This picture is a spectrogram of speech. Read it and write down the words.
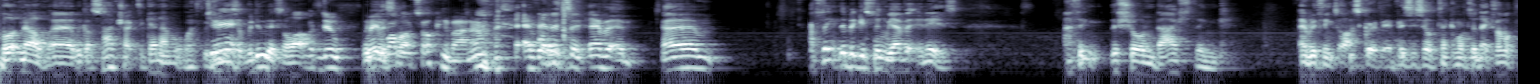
But no, uh, we got sidetracked again, haven't we? We do, this, we do this a lot. We do. We do Wait, a what lot. we talking about now? Everton. Everton. Um, I think the biggest thing with Everton is, I think the Sean Dyche thing. Everything's, oh, it's a great bit of business, he'll take him on to the next level.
